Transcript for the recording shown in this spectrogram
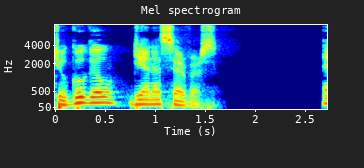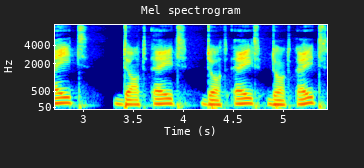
to Google DNS servers 8.8.8.8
